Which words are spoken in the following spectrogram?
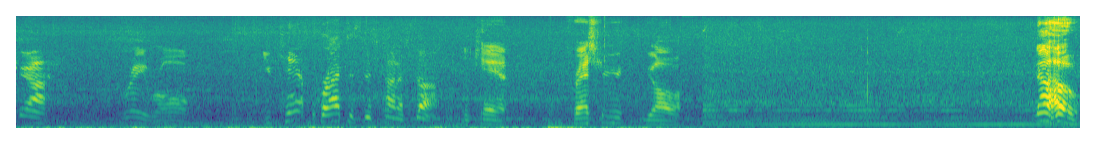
God, Great roll. You can't practice this kind of stuff. you can't. Pressure, go. No!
